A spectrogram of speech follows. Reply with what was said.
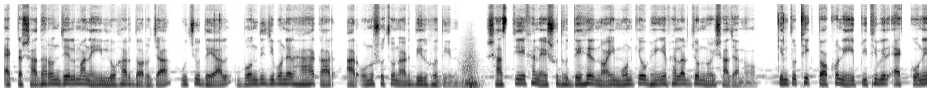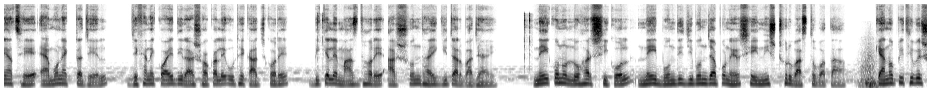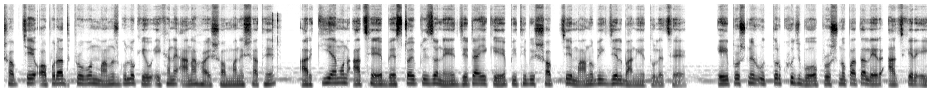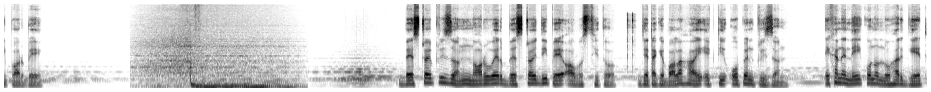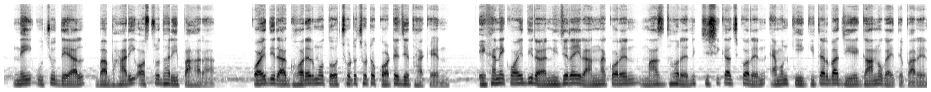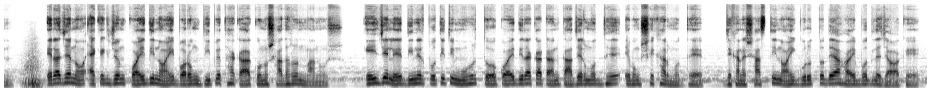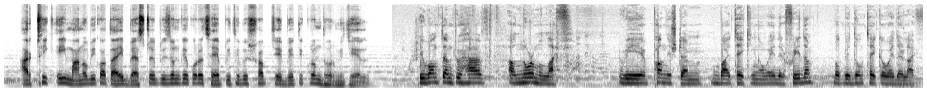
একটা সাধারণ জেল মানেই লোহার দরজা, উঁচু দেয়াল, বন্দি জীবনের হাহাকার আর অনুশোচনার দীর্ঘদিন। শাস্তি এখানে শুধু দেহের নয়, মনকেও ভেঙে ফেলার জন্যই সাজানো। কিন্তু ঠিক তখনই পৃথিবীর এক কোণে আছে এমন একটা জেল, যেখানে কয়েদিরা সকালে উঠে কাজ করে, বিকেলে মাছ ধরে আর সন্ধ্যায় গিটার বাজায়। নেই কোনো লোহার শিকল, নেই বন্দি জীবনযাপনের সেই নিষ্ঠুর বাস্তবতা। কেন পৃথিবীর সবচেয়ে অপরাধপ্রবণ মানুষগুলোকেও এখানে আনা হয় সম্মানের সাথে? আর কি এমন আছে বেস্টয় প্রিজনে যেটা একে পৃথিবীর সবচেয়ে মানবিক জেল বানিয়ে তুলেছে? এই প্রশ্নের উত্তর খুঁজব প্রশ্নপাতালের আজকের এই পর্বে। বেস্টয় প্রিজন নরওয়ের বেস্টয় দ্বীপে অবস্থিত। যেটাকে বলা হয় একটি ওপেন প্রিজন। এখানে নেই কোনো লোহার গেট, নেই উঁচু দেয়াল বা ভারী অস্ত্রধারী পাহারা। কয়েদিরা ঘরের মতো ছোট ছোট কটেজে থাকেন। এখানে কয়েদিরা নিজেরাই রান্না করেন, মাছ ধরেন, কৃষিকাজ করেন, এমনকি গিটার বাজিয়ে গানও গাইতে পারেন। এরা যেন এক একজন কয়েদি নয়, বরং দ্বীপে থাকা কোনো সাধারণ মানুষ। এই জেলে দিনের প্রতিটি মুহূর্ত কয়েদিরা কাটান কাজের মধ্যে এবং শেখার মধ্যে। যেখানে শাস্তি নয় গুরুত্ব দেয়া হয় বদলে যাওয়াকে আর ঠিক এই মানবিকতাই ব্যস্তই প্রিজনকে করেছে পৃথিবীর সবচেয়ে ব্যতিক্রম ধর্মী jail We want them to have a normal life. We punish them by taking away their freedom, but we don't take away their life.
